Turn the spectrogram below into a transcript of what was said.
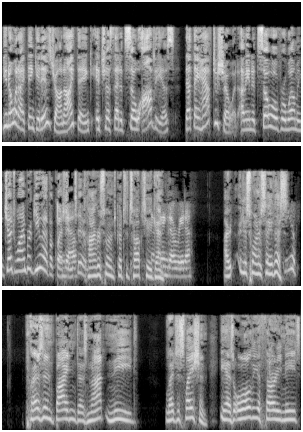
you know what I think it is, John? I think it's just that it's so obvious that they have to show it. I mean, it's so overwhelming. Judge Weinberg, you have a question Yeah. too. Congresswoman, good to talk to you again. Bingo, Rita. I, I just want to say this. President Biden does not need legislation. He has all the authority he needs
